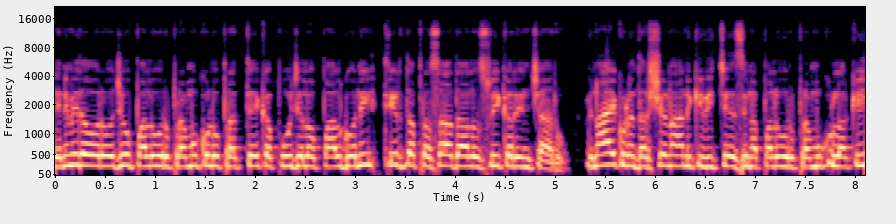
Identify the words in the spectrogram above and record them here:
ఎనిమిదవ రోజు పలువురు ప్రముఖులు ప్రత్యేక పూజలో పాల్గొని తీర్థ ప్రసాదాలు స్వీకరించారు. వినాయకుని దర్శనానికి విచ్చేసిన పలువురు ప్రముఖులకి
